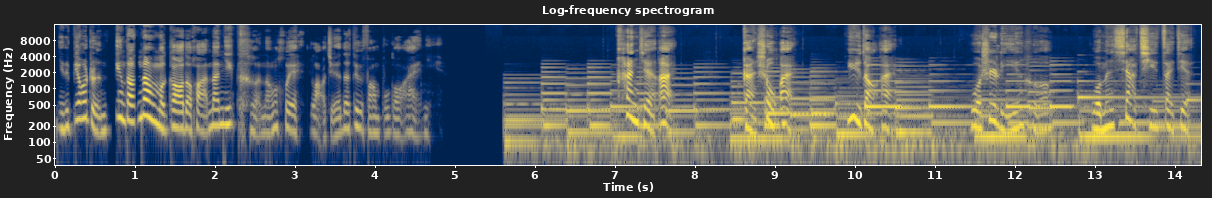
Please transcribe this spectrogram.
你的标准定到那么高的话，那你可能会老觉得对方不够爱你。看见爱，感受爱，遇到爱。我是李银河，我们下期再见。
